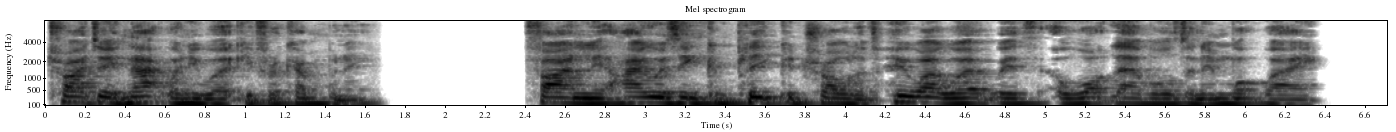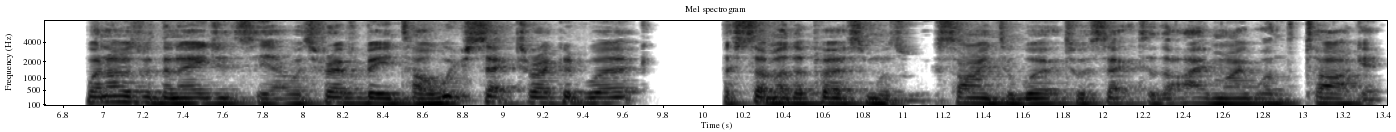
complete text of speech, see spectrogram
Try doing that when you're working for a company. Finally, I was in complete control of who I worked with, at what levels, and in what way. When I was with an agency, I was forever being told which sector I could work, as some other person was assigned to work to a sector that I might want to target.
